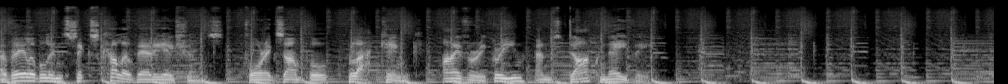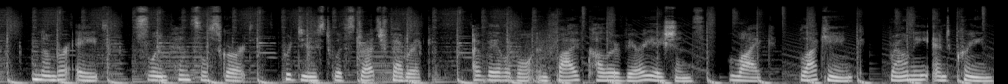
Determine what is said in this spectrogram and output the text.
Available in 6 color variations, for example, black ink, ivory cream and dark navy. Number 8, Slim Pencil Skirt, produced with stretch fabric. Available in 5 color variations, like, black ink, brownie and cream.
